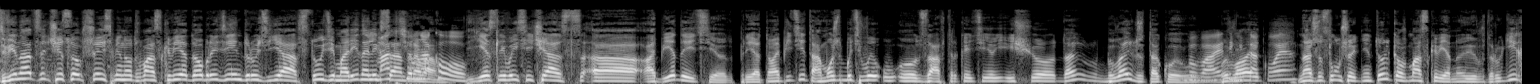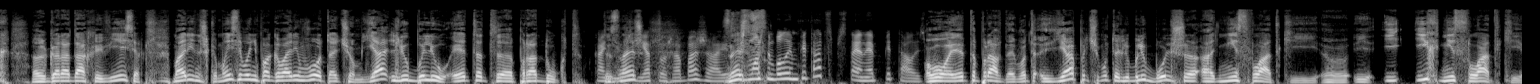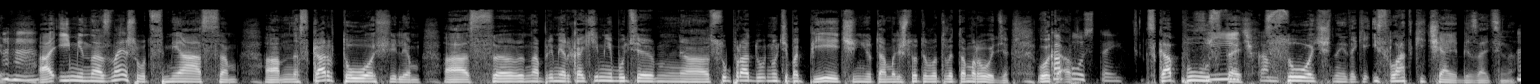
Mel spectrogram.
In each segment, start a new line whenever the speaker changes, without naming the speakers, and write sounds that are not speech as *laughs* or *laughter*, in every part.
12 часов 6 минут в Москве. Добрый день, друзья. В студии Марина Александрова. Если вы сейчас а, обедаете, приятного аппетита. А может быть, вы у- завтракаете еще, да? Бывает же такое?
Бывает, и не такое.
Наши слушают не только в Москве, но и в других э, городах и весях. Мариночка, мы сегодня поговорим вот о чем. Я люблю этот э, продукт.
Конечно,
Ты знаешь?
я тоже обожаю.
Знаешь,
Если можно было им питаться постоянно, я бы питалась.
О, это правда. Вот я почему-то люблю больше а, не сладкие, э, и, и их не сладкие, а именно, знаешь, вот с мясом, а, с картофелем, а, с, например, каким-нибудь э, м, а, супроду, ну, типа печенью там или что-то вот в этом роде.
С
Вот, а,
капустой.
с капустой,
яичком.
сочные такие, и сладкий чай обязательно.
